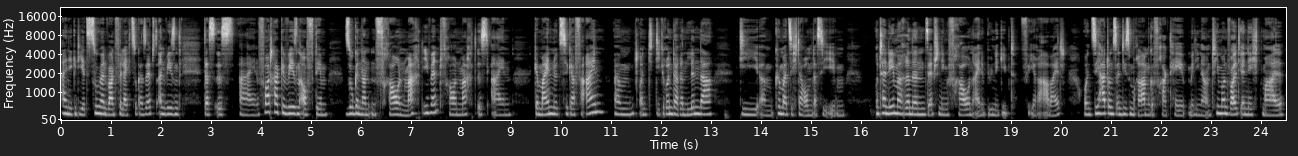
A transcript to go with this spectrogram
Einige, die jetzt zuhören, waren vielleicht sogar selbst anwesend. Das ist ein Vortrag gewesen auf dem sogenannten Frauenmacht-Event. Frauenmacht ist ein gemeinnütziger Verein ähm, und die Gründerin Linda, die ähm, kümmert sich darum, dass sie eben Unternehmerinnen, selbstständigen Frauen eine Bühne gibt für ihre Arbeit. Und sie hat uns in diesem Rahmen gefragt, hey, Melina und Timon, wollt ihr nicht mal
